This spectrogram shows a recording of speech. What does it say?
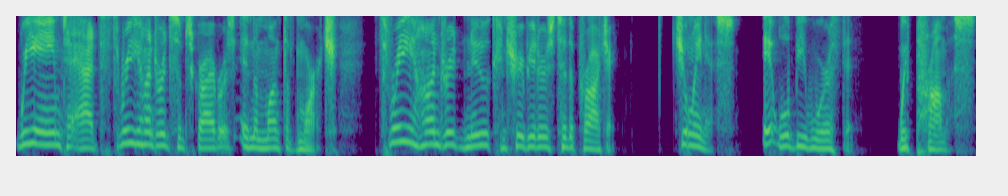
We aim to add 300 subscribers in the month of March, 300 new contributors to the project. Join us. It will be worth it. We promise.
